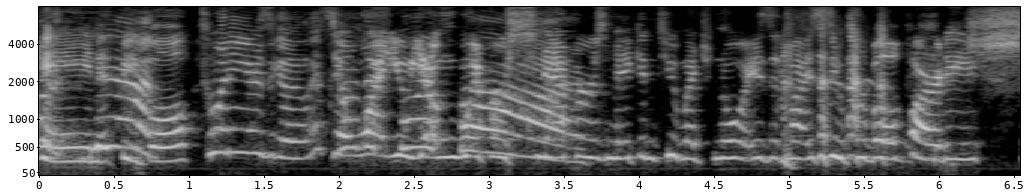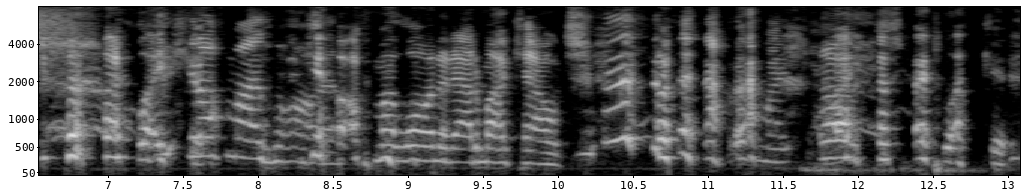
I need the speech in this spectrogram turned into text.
cane at people. Twenty years ago, let's Don't want you young bar. whippersnappers making too much noise at my Super Bowl party. Like Get off my lawn. Get off my lawn and out of my couch. out of my I, couch. I like it.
